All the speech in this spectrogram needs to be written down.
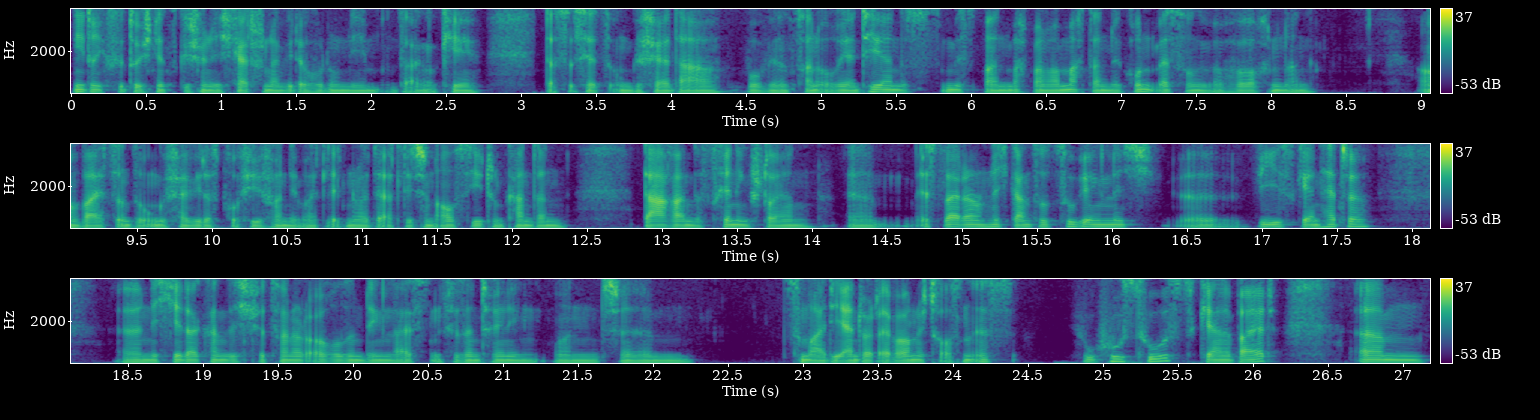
niedrigste Durchschnittsgeschwindigkeit von der Wiederholung nehmen und sagen, okay, das ist jetzt ungefähr da, wo wir uns dran orientieren. Das misst man, macht man, man macht dann eine Grundmessung über ein paar Wochen lang und weiß dann so ungefähr, wie das Profil von dem Athleten oder der Athletin aussieht und kann dann daran das Training steuern. Ähm, ist leider noch nicht ganz so zugänglich, äh, wie ich es gern hätte. Äh, nicht jeder kann sich für 200 Euro so ein Ding leisten für sein Training und ähm, zumal die Android-App auch nicht draußen ist. Hust, hust, gerne bald. Ähm,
